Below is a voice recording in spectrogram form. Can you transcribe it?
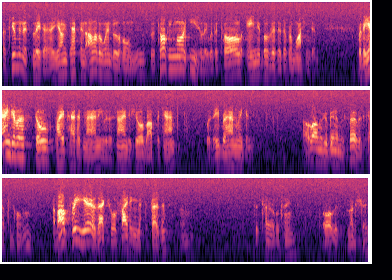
A few minutes later, young Captain Oliver Wendell Holmes was talking more easily with a tall, amiable visitor from Washington. For the angular, stovepipe hatted man he was assigned to show about the camp was Abraham Lincoln. How long have you been in the service, Captain Holmes? About three years actual fighting, Mr. President. Oh, it's a terrible thing. All this bloodshed.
